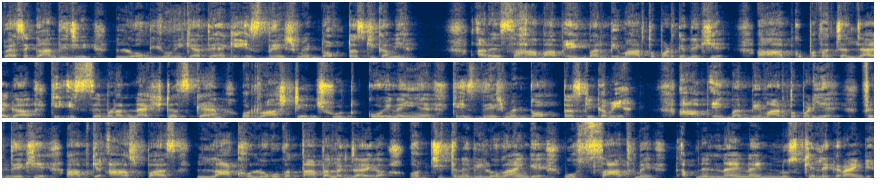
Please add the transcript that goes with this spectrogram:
वैसे गांधी जी लोग यूँ ही कहते हैं कि इस देश में डॉक्टर्स की कमी है। अरे साहब, आप एक बार बीमार तो पढ़ के देखिए। आपको पता चल जाएगा कि इससे बड़ा नेशनल स्कैम और राष्ट्रीय झूठ कोई नहीं है कि इस देश में डॉक्टर्स की कमी है। आप एक बार बीमार तो पड़िए, फिर देखिए आपके आसपास लाखों लोगों का तांता लग जाएगा और जितने भी लोग आएँगे, वो साथ में अपने नए नए नुस्खे लेकर आएँगे।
